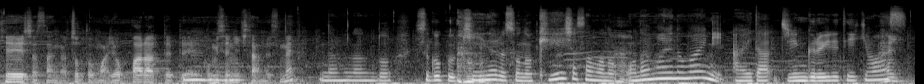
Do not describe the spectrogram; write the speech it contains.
経営者さんがちょっとまあ酔っ払っててうん。お店に来たんですね、なるほどなるほど。すごく気になるその経営者様のお名前の前に間ジングル入れていきます。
